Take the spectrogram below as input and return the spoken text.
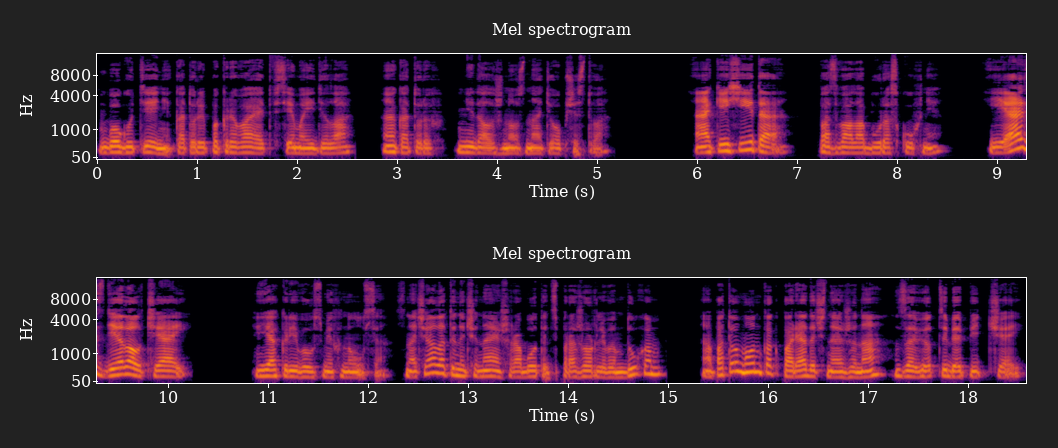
богу тени, который покрывает все мои дела, о которых не должно знать общество. «Акихита!» — позвала Бура с кухни. «Я сделал чай!» Я криво усмехнулся. Сначала ты начинаешь работать с прожорливым духом, а потом он, как порядочная жена, зовет тебя пить чай.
